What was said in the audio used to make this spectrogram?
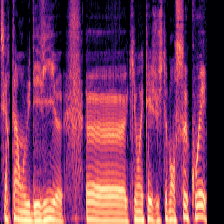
Certains ont eu des vies qui ont été justement secouées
